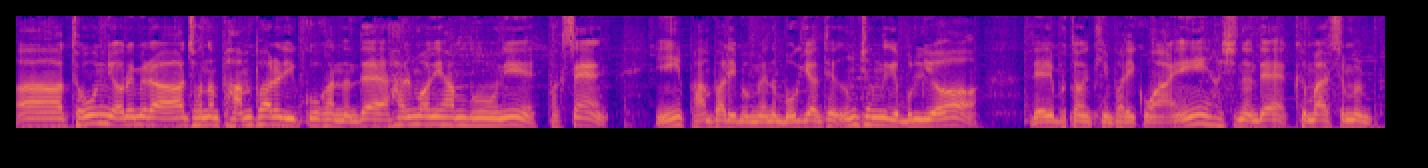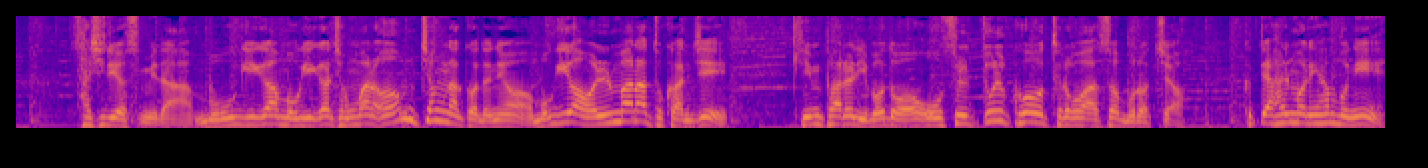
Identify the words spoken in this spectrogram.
아, 더운 여름이라 저는 반팔을 입고 갔는데 할머니 한 분이 학생 이 반팔 입으면 모기한테 엄청나게 물려 내일부터는 긴팔 입고 와이 하시는데 그 말씀은 사실이었습니다. 모기가 모기가 정말 엄청났거든요. 모기가 얼마나 독한지 긴팔을 입어도 옷을 뚫고 들어와서 물었죠. 그때 할머니 한 분이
